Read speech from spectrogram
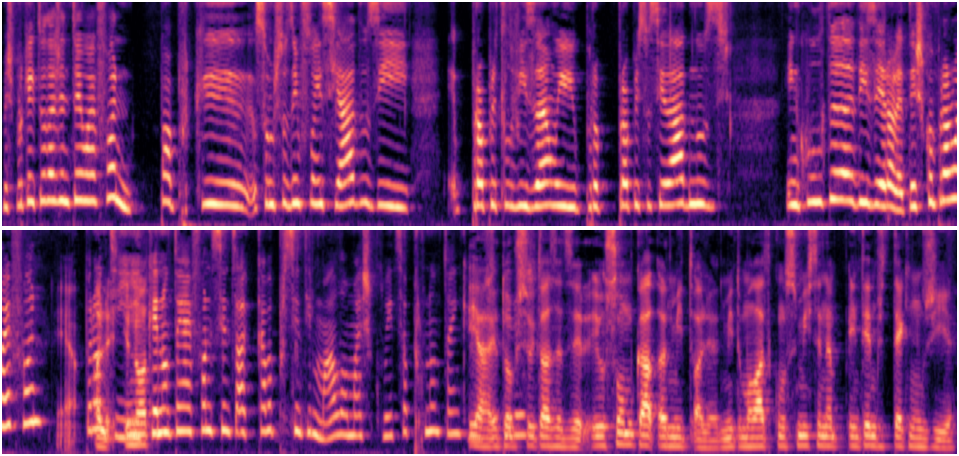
Mas porquê é que toda a gente tem um iPhone? Pá, porque somos todos influenciados e a própria televisão e a pró- própria sociedade nos inculta a dizer, olha, tens de comprar um iPhone. Yeah. Pronto, Olha, e quem não tem iPhone sente, acaba por se sentir mal ou mais excluído só porque não tem. É Yeah, eu estou a perceber o que estás a dizer. Eu sou um bocado, admito, olha, admito o meu lado consumista na- em termos de tecnologia.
